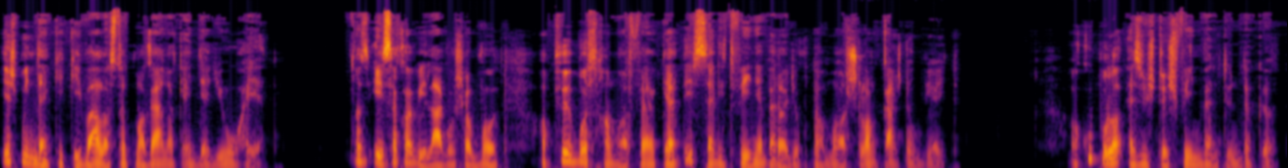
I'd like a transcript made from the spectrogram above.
és mindenki kiválasztott magának egy-egy jó helyet. Az éjszaka világosabb volt, a főbosz hamar felkelt, és szelít fénye beragyogta a mars lankás dombjait. A kupola ezüstös fényben tündökölt.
